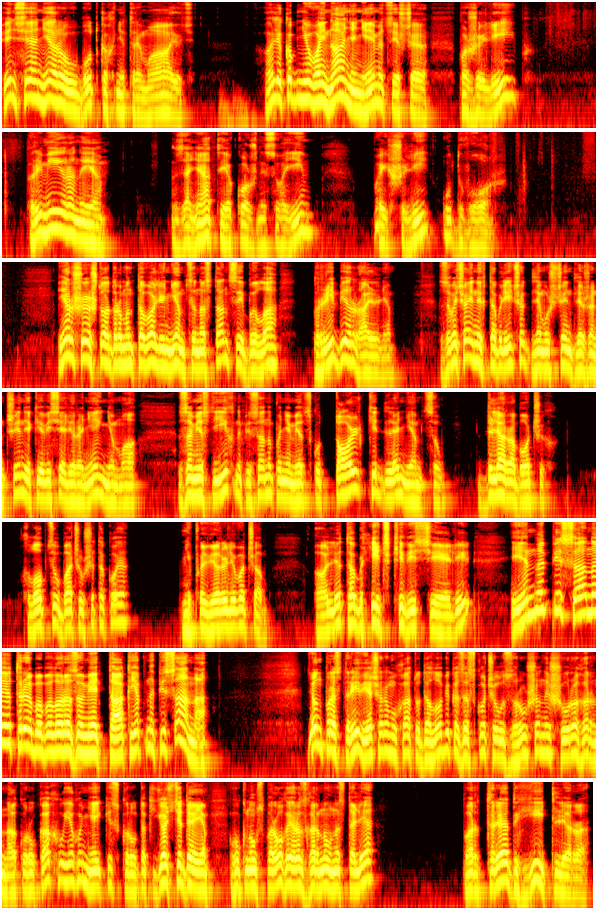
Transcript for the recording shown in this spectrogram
Пенсіянераў у будках не трымаюць. Але каб не вайна, не немец яшчэ пожылі б. Прыміраныя, занятыя кожны сваім, пайшлі у двор. Першае, што адрамантавалі немцы на станцыі была прыбіральня. Звычайных таблічак для мужчын для жанчын, якія віселі раней няма, замест іх напісана по-нямецку толькі для немцаў для рабочых хлопцы убачыўшы такое не поверылі вачам але таблічки віселі і напісанае трэба было разумець так як напісана Ён праз тры вечарам у хату да лобіка заскочыў зрушаны шура гарнак у руках у яго нейкі скрутак. Ёсць ідэя гукнуў з парога і разгарнуў на стале. Партрэт гітлера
